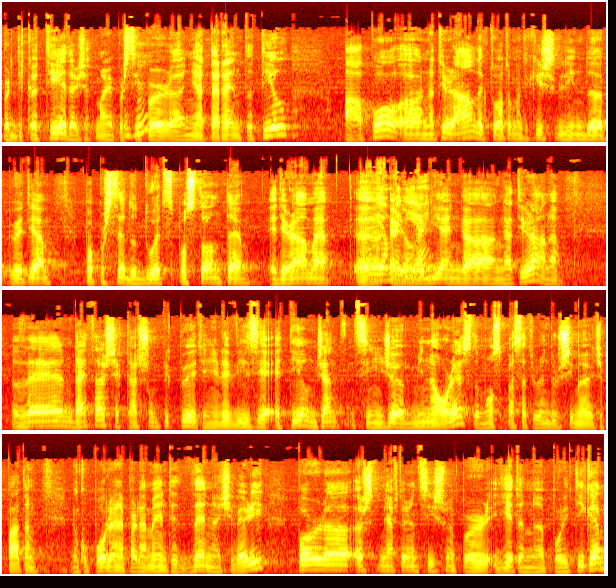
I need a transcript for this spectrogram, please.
për dikë tjetër që të marrë përsipër mhm. një terren të tillë, apo në Tiranë dhe këtu automatikisht lind pyetja po përse do të duhet të spostonte Edi Rama Erion Veliajn nga Tirana. Dhe ndaj thashë që ka shumë pikëpyetje, një lëvizje e tillë ngjan si një gjë minore, sidomos pas atyre ndryshimeve që patëm në kupolën e Parlamentit dhe në Qeveri, por është mjaft e rëndësishme për jetën politike,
